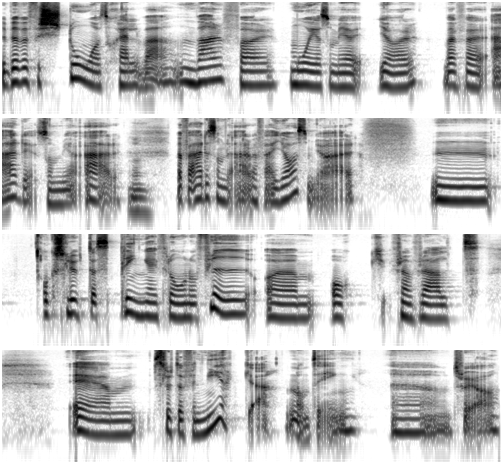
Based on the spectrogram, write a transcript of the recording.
Vi behöver förstå oss själva. Varför mår jag som jag gör? Varför är det som jag är? Mm. Varför är det som det är? Varför är jag som jag är? Mm, och sluta springa ifrån och fly. Um, och framförallt eh, sluta förneka någonting, eh, tror jag.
